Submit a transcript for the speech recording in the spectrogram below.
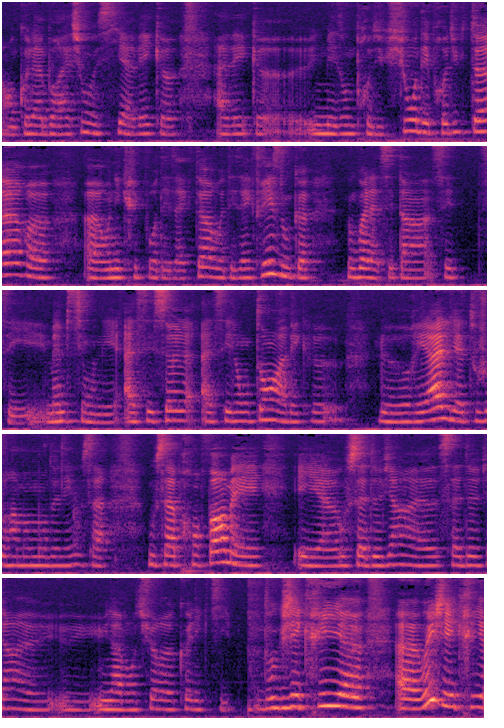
en collaboration aussi avec, une maison de production, des producteurs, on écrit pour des acteurs ou des actrices, donc voilà, c'est un même si on est assez seul assez longtemps avec le, le réal, il y a toujours un moment donné où ça, où ça prend forme et, et euh, où ça devient, euh, ça devient euh, une aventure collective. Donc j'écris, oui, j'ai écrit,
